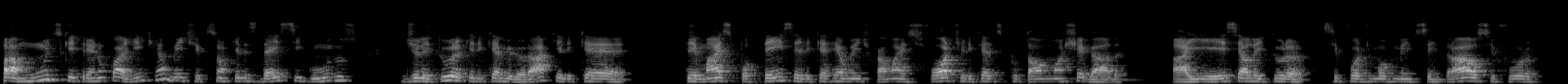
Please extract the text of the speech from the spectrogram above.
Para muitos que treinam com a gente, realmente são aqueles 10 segundos de leitura que ele quer melhorar, que ele quer ter mais potência, ele quer realmente ficar mais forte, ele quer disputar uma chegada. Aí esse é a leitura, se for de movimento central, se for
